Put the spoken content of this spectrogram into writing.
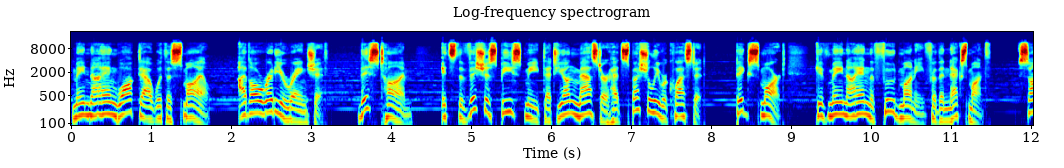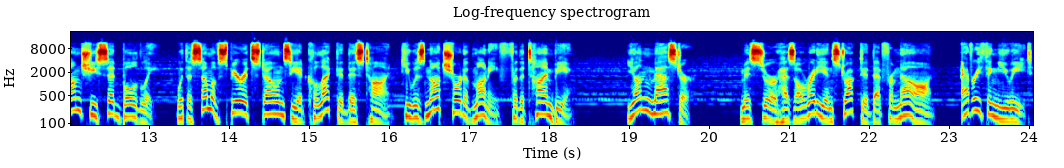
Mei Niang walked out with a smile. I've already arranged it. This time, it's the vicious beast meat that young master had specially requested. Big smart, give Mei Niang the food money for the next month. Song Sanchi said boldly. With a sum of spirit stones he had collected this time, he was not short of money for the time being. Young master, Monsieur has already instructed that from now on, everything you eat,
